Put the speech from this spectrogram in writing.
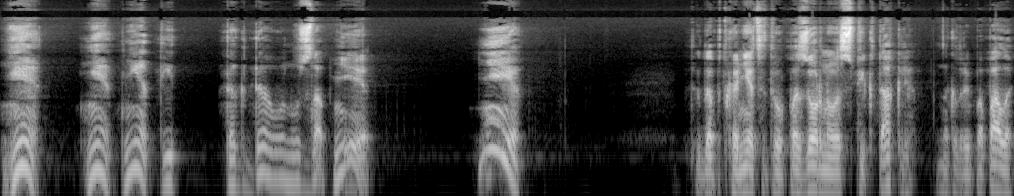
Нет, нет, нет, и тогда он узнал... Нет, нет. Тогда под конец этого позорного спектакля, на который попала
